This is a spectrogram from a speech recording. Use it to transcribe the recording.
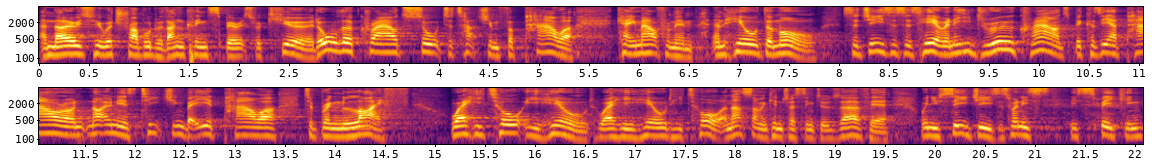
And those who were troubled with unclean spirits were cured. All the crowd sought to touch him, for power came out from him and healed them all. So Jesus is here, and he drew crowds because he had power on not only his teaching, but he had power to bring life. Where he taught, he healed. Where he healed, he taught. And that's something interesting to observe here. When you see Jesus, when he's, he's speaking,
